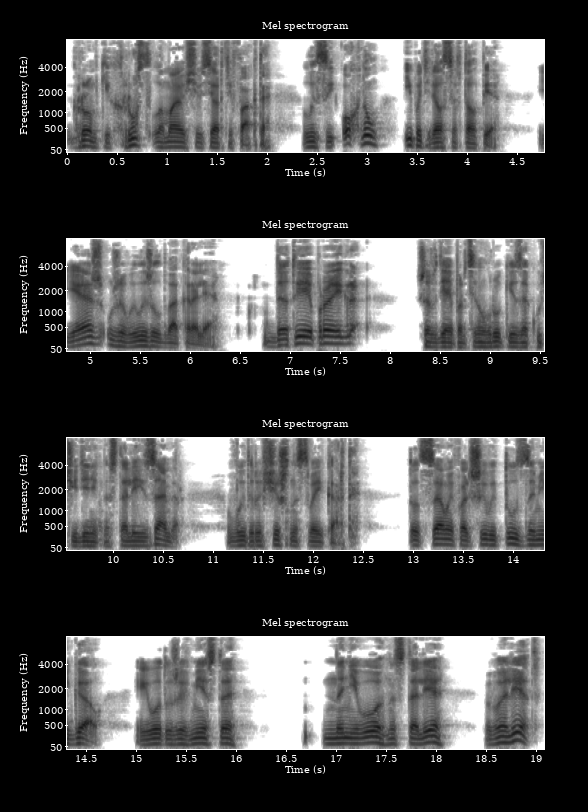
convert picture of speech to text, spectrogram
громкий хруст ломающегося артефакта. Лысый охнул и потерялся в толпе. Я же уже выложил два короля. «Да ты проигра...» Жердяй протянул руки за кучей денег на столе и замер, вытаращишь на свои карты. Тот самый фальшивый туз замигал, и вот уже вместо... На него на столе валет.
